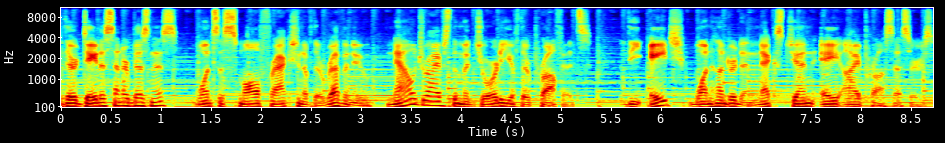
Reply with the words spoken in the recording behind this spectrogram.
Their data center business, once a small fraction of their revenue, now drives the majority of their profits. The H100 and next-gen AI processors.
